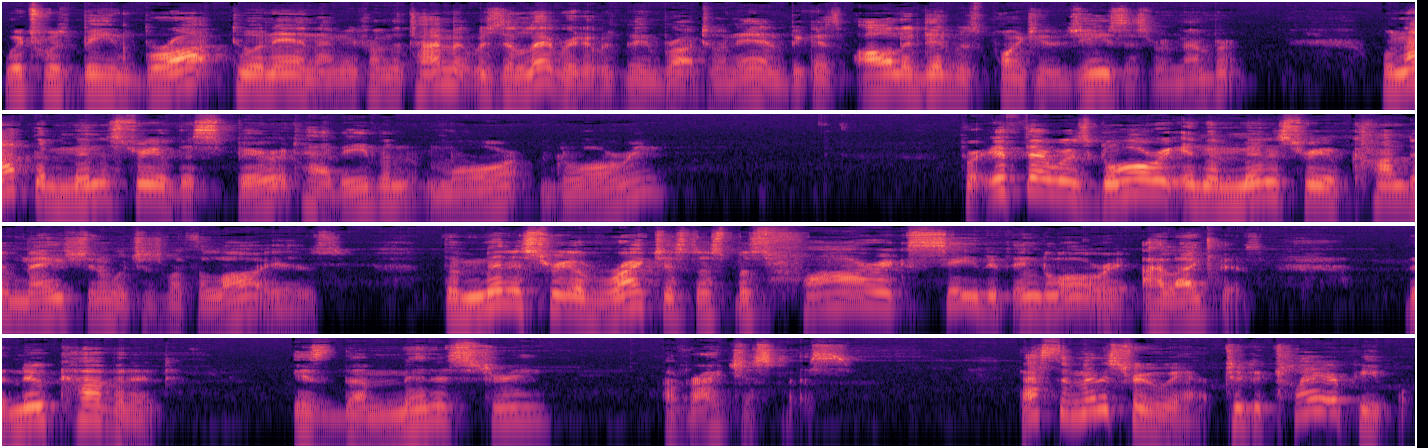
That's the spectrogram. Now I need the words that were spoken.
which was being brought to an end. I mean, from the time it was delivered, it was being brought to an end because all it did was point you to Jesus, remember? Will not the ministry of the Spirit have even more glory? For if there was glory in the ministry of condemnation, which is what the law is, the ministry of righteousness must far exceed it in glory. I like this. The new covenant is the ministry of righteousness. That's the ministry we have to declare people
